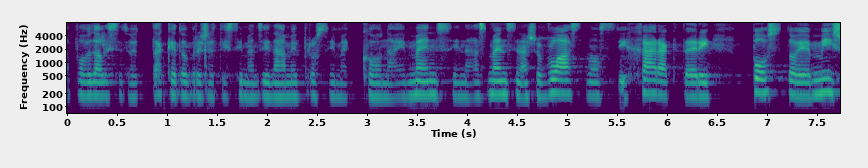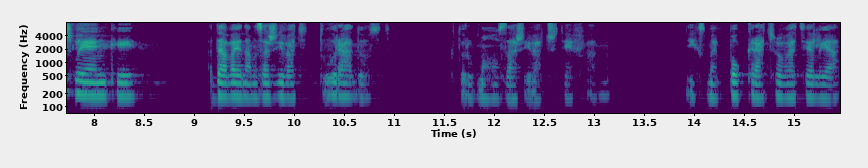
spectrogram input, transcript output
a povedali si, to je také dobre, že ty si medzi nami, prosíme, konaj, men si nás, men si naše vlastnosti, charaktery, postoje, myšlienky, a dávaj nám zažívať tú radosť, ktorú mohol zažívať Štefan. Nech sme pokračovatelia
